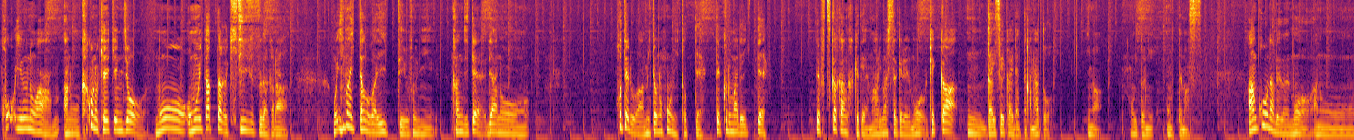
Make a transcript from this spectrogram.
こういうのはあの過去の経験上もう思い立ったが吉日だからもう今行った方がいいっていう風に感じてであのホテルは水戸の方に取ってで車で行ってで2日間かけて回りましたけれども結果、うん、大正解だったかなと今本当に思ってます。あんこう鍋もあのー、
